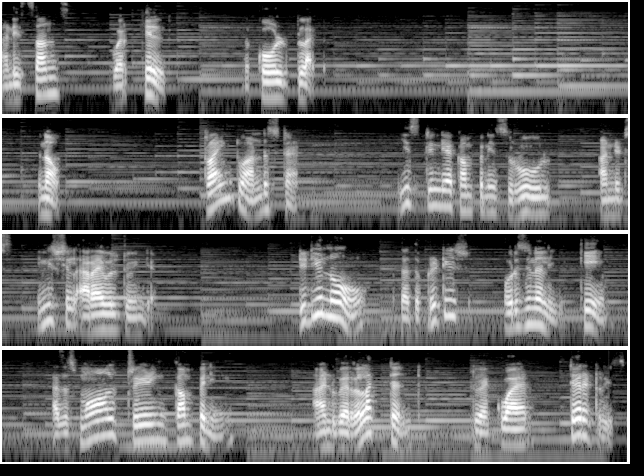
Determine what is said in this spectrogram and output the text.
and his sons were killed in the cold blood. Now, trying to understand East India Company's rule and its initial arrival to India. Did you know that the British originally came as a small trading company and were reluctant to acquire territories?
